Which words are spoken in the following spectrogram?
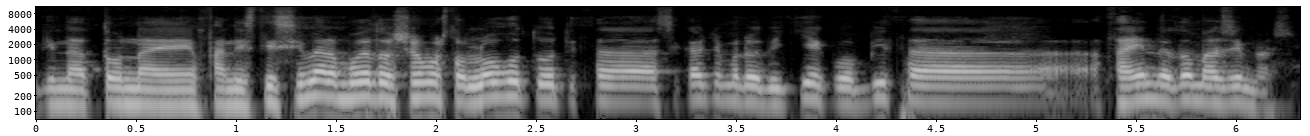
δυνατό να εμφανιστεί σήμερα. Μου έδωσε όμως το λόγο του ότι θα, σε κάποια μελλοντική εκπομπή θα, θα είναι εδώ μαζί μας.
